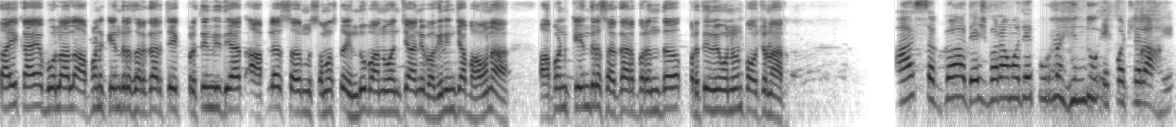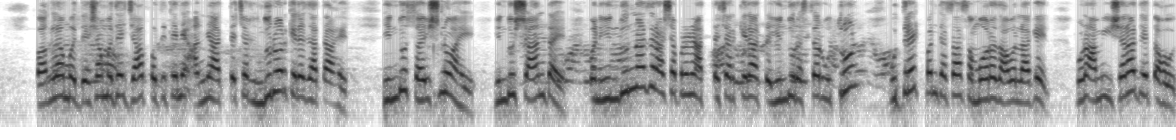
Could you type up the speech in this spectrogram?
ताई काय बोलाल? आपण केंद्र सरकारचे एक प्रतिनिधी आहात. आपल्या सम- समस्त हिंदू बांधवांच्या आणि भगिनींच्या भावना आपण केंद्र सरकारपर्यंत प्रतिनिधी म्हणून पोहोचणार. आज सगळा देशभरामध्ये पूर्ण हिंदू एकवटलेला आहे. बांगलामध्ये देशामध्ये ज्या पद्धतीने अन्य अत्याचार हिंदूंवर केले जात आहेत हिंदू सहिष्णू आहे हिंदू शांत आहे पण हिंदूंना जर अशा प्रकारे अत्याचार केला तर हिंदू रस्त्यावर उतरून उद्रेक पण त्याचा समोर जावं लागेल. म्हणून आम्ही इशारा देत आहोत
